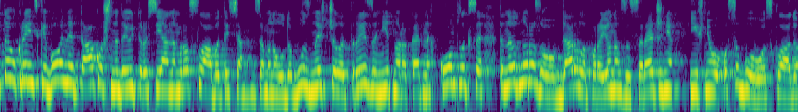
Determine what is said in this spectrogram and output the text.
Проте українські воїни також не дають росіянам розслабитися. За минулу добу знищили три зенітно-ракетних комплекси та неодноразово вдарили по районах зосередження їхнього особового складу.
